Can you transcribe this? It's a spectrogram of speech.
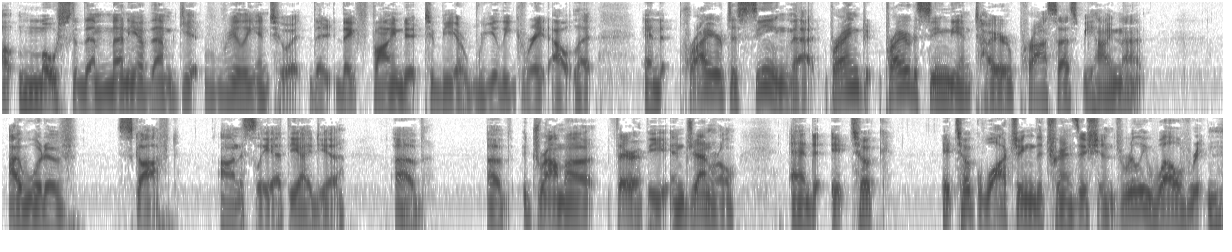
Uh, most of them, many of them, get really into it. They they find it to be a really great outlet. And prior to seeing that, prior prior to seeing the entire process behind that, I would have scoffed, honestly, at the idea of of drama therapy in general. And it took it took watching the transitions, really well written,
